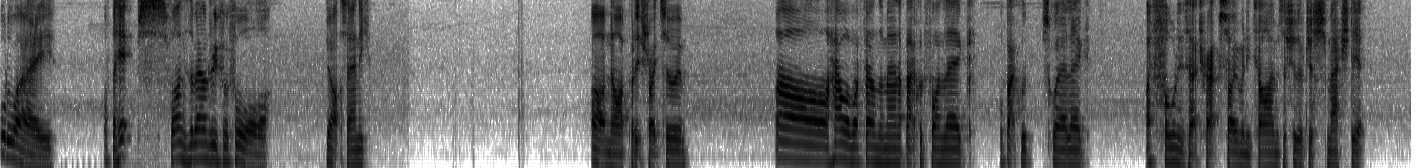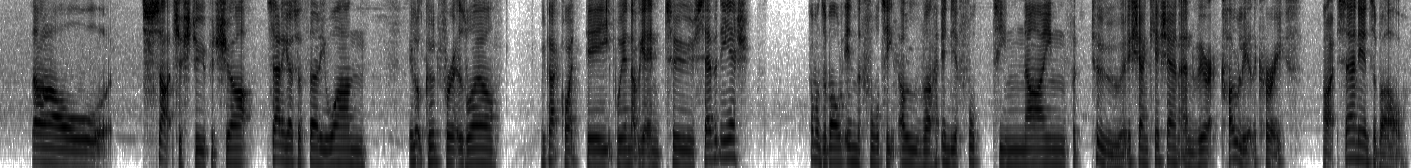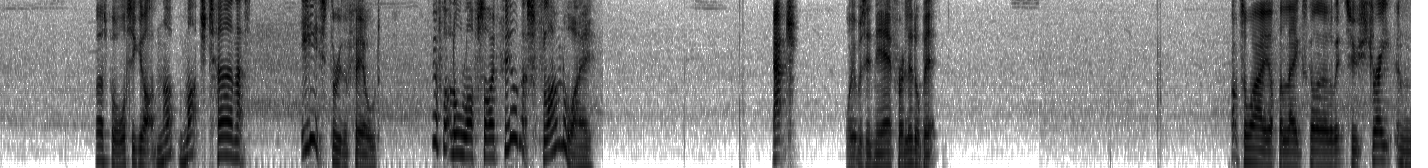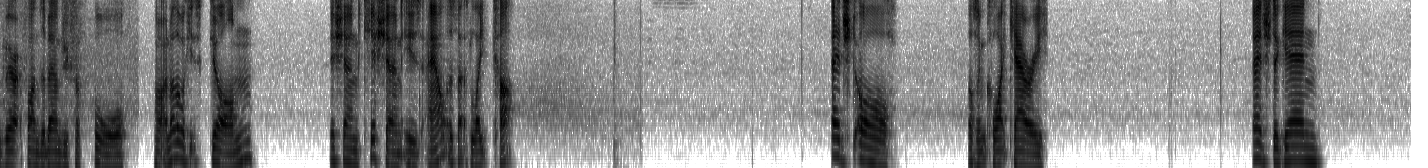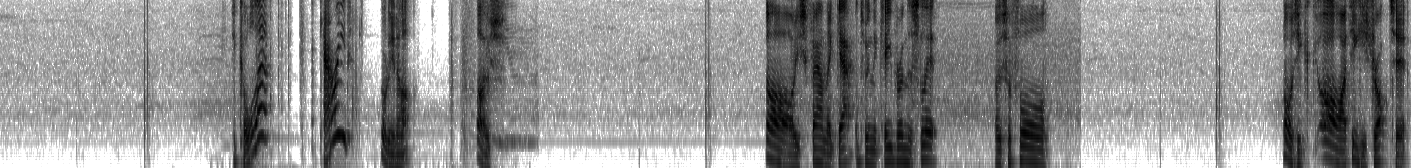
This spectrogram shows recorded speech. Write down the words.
All away. Off the hips. Finds the boundary for four. Shot, Sandy. Oh no, I put it straight to him. Oh, how have I found the man at backward fine leg? Or backward square leg? I've fallen into that trap so many times. I should have just smashed it. Oh, such a stupid shot. Sandy goes for 31. He looked good for it as well. We back quite deep. We end up getting 270-ish. Come on to bowl in the 14th over. India 49 for 2. Ishan Kishan and Virat Kohli at the crease. Alright, Sandy into bowl. First ball, what's he got? Not much turn. That's east through the field. We've got an all offside field that's flown away. Catch. Oh, it was in the air for a little bit. Tucked away off the legs, got a little bit too straight, and Virat finds a boundary for four. Right, another wicket's gone. Ishan Kishan is out as that's late cut. Edged. Oh. Doesn't quite carry. Edged again. Did you call that? Carried? Probably not. Close. Oh, he's found the gap between the keeper and the slit. Goes for four. Oh, is he? Oh, I think he's dropped it.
